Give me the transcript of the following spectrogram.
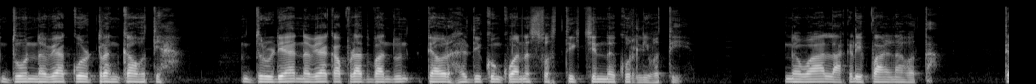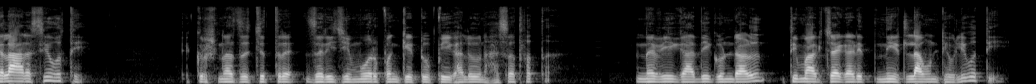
दोन नव्या कोर ट्रंका होत्या. दुरड्या नव्या कापडात बांधून त्यावर हळदी कुंकवानं स्वस्तिक चिन्ह कोरली होती. नवा लाकडी पाळणा होता. त्याला आरसे होते. कृष्णाचं चित्र जरीची मोरपंखी टोपी घालून हसत होतं. नवी गादी गुंडाळून ती मागच्या गाडीत नीट लावून ठेवली होती.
